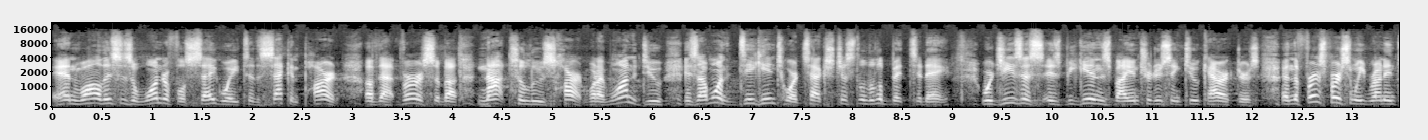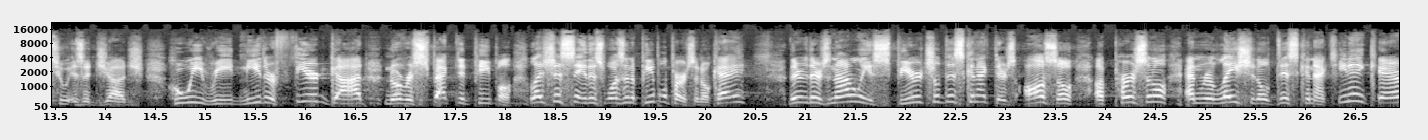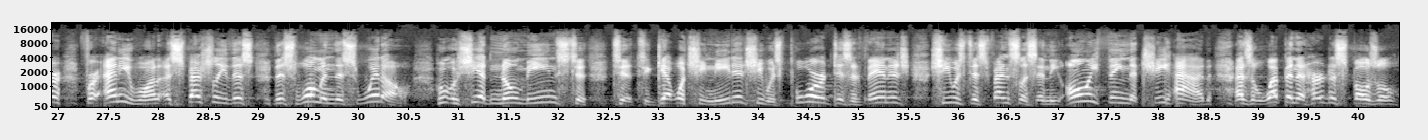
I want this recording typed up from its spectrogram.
And while this is a wonderful segue to the second part of that verse about not to lose heart, what I want to do is I want to dig into our text just a little bit today, where Jesus is, begins by introducing two characters. And the first person we run into is a judge who we read neither feared God nor respected people. Let's just say this wasn't a people person, okay? There, there's not only a spiritual disconnect, there's also a personal and relational disconnect. He didn't care for anyone, especially this, this woman, this widow, who she had no means to, to, to get what she needed. She was poor, disadvantaged, she was defenseless. And the only thing that she had as a weapon at her disposal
